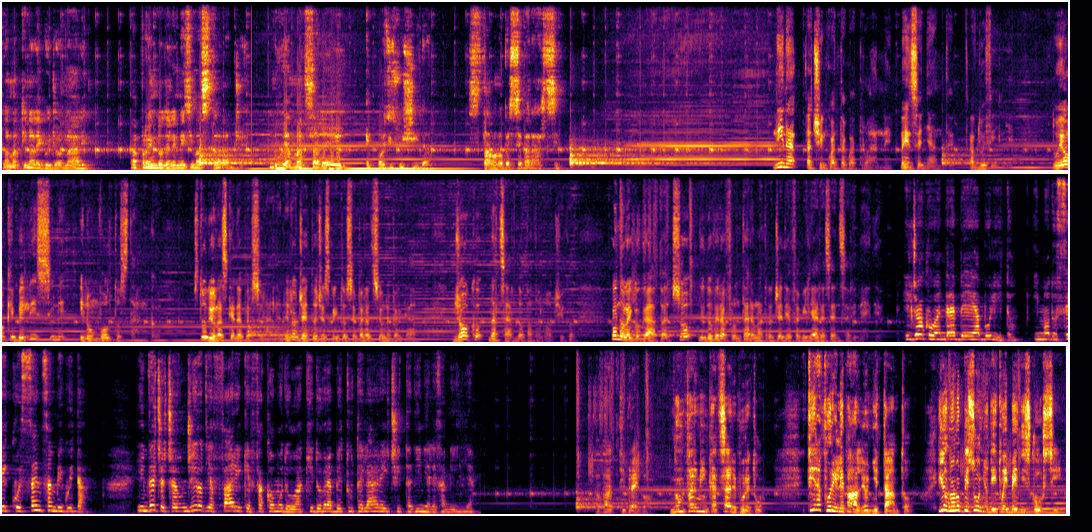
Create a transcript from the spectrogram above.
La mattina leggo i giornali, apprendo dell'ennesima strage. Lui ammazza lei e poi si suicida. Stavano per separarsi. Nina ha 54 anni, è insegnante, ha due figli, due occhi bellissimi in un volto stanco. Studio la scheda personale, nell'oggetto c'è scritto separazione per Gap, gioco d'azzardo patologico. Quando leggo Gap so di dover affrontare una tragedia familiare senza rimedio. Il gioco andrebbe abolito, in modo secco e senza ambiguità. Invece c'è un giro di affari che fa comodo a chi dovrebbe tutelare i cittadini e le famiglie. Papà, ti prego, non farmi incazzare pure tu. Tira fuori le palle ogni tanto. Io non ho bisogno dei tuoi bei discorsi.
